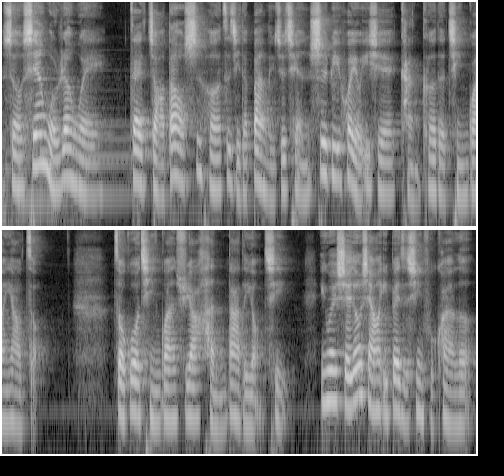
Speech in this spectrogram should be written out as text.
首先，我认为在找到适合自己的伴侣之前，势必会有一些坎坷的情关要走。走过情关需要很大的勇气，因为谁都想要一辈子幸福快乐。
